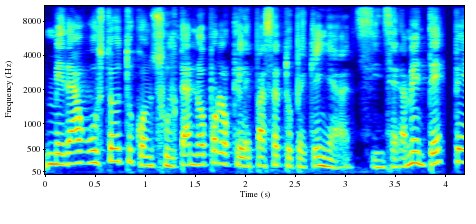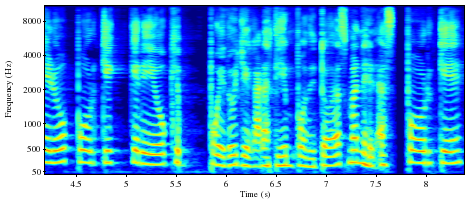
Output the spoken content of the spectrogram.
me da gusto tu consulta, no por lo que le pasa tu pequeña, sinceramente, pero porque creo que puedo llegar a tiempo de todas maneras, porque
